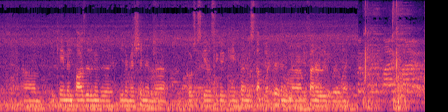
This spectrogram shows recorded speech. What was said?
um, we came in positive into the intermission, and uh, coaches gave us a good game plan. We stuck with it, and uh, we found a really good way to win.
